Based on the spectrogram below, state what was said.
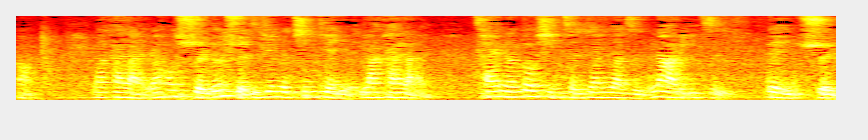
啊，拉开来，然后水跟水之间的氢键也拉开来，才能够形成像这样子，钠离子被水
